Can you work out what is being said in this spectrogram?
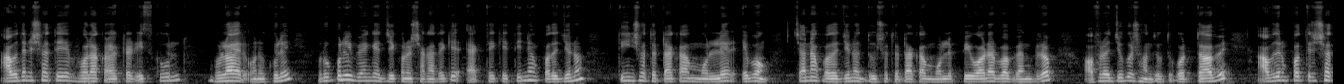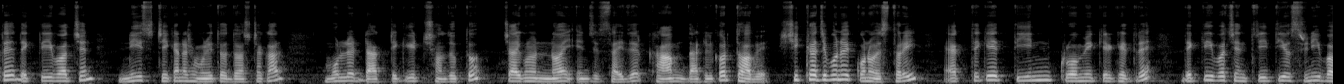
আবেদনের সাথে ভোলা কালেক্টর স্কুল ভোলায়ের অনুকূলে রূপলী ব্যাংকের যে কোনো শাখা থেকে এক থেকে তিন নং পদের জন্য তিনশত টাকা মূল্যের এবং চার নং পদের জন্য দুশত টাকা মূল্যের পে অর্ডার বা ব্যাংক ড্রপ অফারের যোগ্য সংযুক্ত করতে হবে। আবেদনপত্রের সাথে দেখতেই পাচ্ছেন, নিজ ঠিকানা সম্মিলিত দশ টাকার মূল্যের ডাক টিকিট সংযুক্ত চার গুণ নয় ইঞ্চি সাইজের খাম দাখিল করতে হবে। শিক্ষা জীবনের কোনো স্তরেই এক থেকে তিন ক্রমিকের ক্ষেত্রে দেখতেই পাচ্ছেন তৃতীয় শ্রেণি বা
